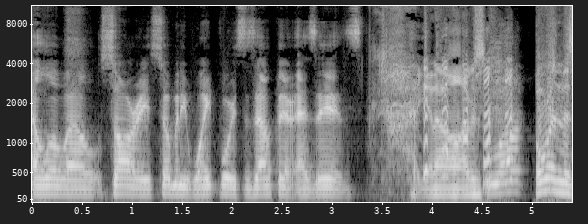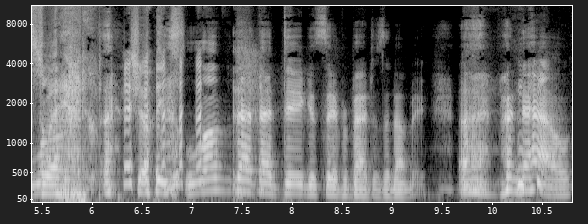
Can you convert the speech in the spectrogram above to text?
LOL, sorry, so many white voices out there as is. You know, I was Love, born this way. choice. Love that that dig is saved for patches and not me. Uh, but now,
